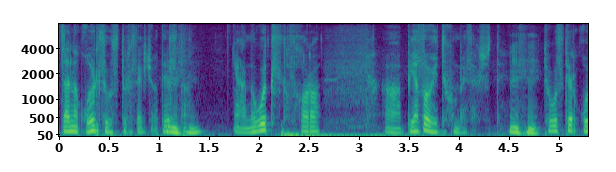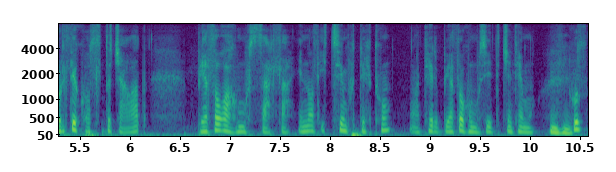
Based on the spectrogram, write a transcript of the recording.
за нэг гурил үйлдвэрлэх гэж бодъё л да. Аа нөгөө талд болохоор бялуу хийх хүн байлаа гэж үү. Тэгвэл тэр гурилыг худалдаж аваад бялууга хүмүүс зарлаа. Энэ бол эцсийн бүтээгдэхүүн. Тэр бялуу хүмүүс идэж чинь тийм үү. Тэгвэл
